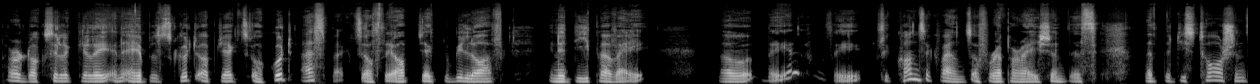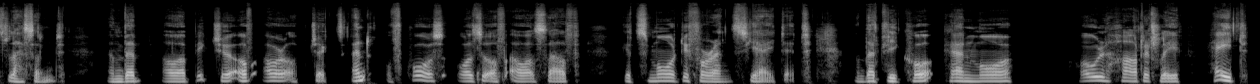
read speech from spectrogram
paradoxically enables good objects or good aspects of the object to be loved in a deeper way. So the, the, the consequence of reparation is that the distortions lessened and that our picture of our objects and of course also of ourselves gets more differentiated and that we co- can more wholeheartedly hate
